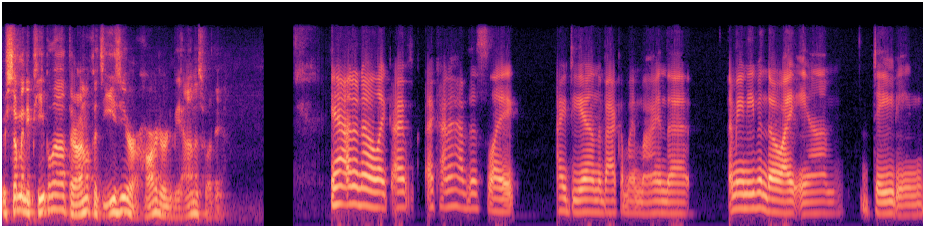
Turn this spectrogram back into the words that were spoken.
there's so many people out there. I don't know if it's easier or harder to be honest with you. Yeah, I don't know. Like I I kind of have this like idea in the back of my mind that I mean, even though I am dating,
